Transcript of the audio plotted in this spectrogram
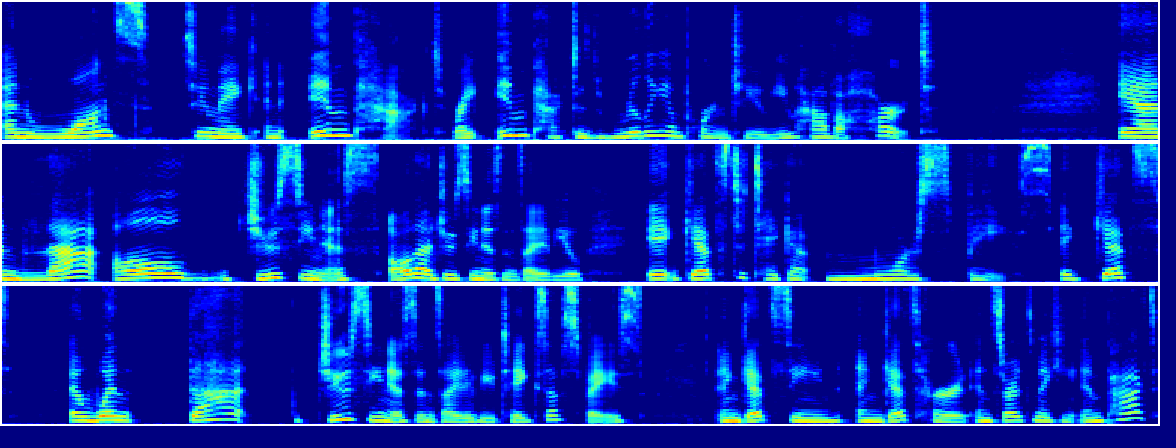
and wants to make an impact, right? Impact is really important to you. You have a heart. And that all juiciness, all that juiciness inside of you it gets to take up more space. It gets, and when that juiciness inside of you takes up space and gets seen and gets heard and starts making impact,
